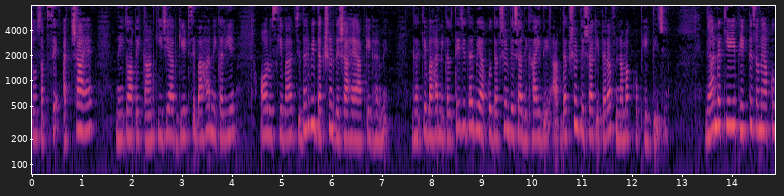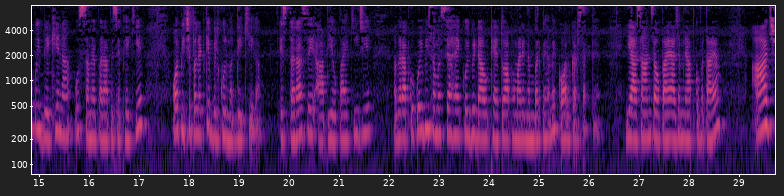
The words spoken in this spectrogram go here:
तो सबसे अच्छा है। नहीं तो आप एक काम कीजिए, आप गेट से बाहर निकलिए और उसके बाद जिधर भी दक्षिण दिशा है आपके घर में, घर के बाहर निकलते जिधर भी आपको दक्षिण दिशा दिखाई दे, आप दक्षिण दिशा की तरफ़ नमक को फेंक दीजिए। ध्यान रखिए, ये फेंकते समय आपको कोई देखे ना, उस समय पर आप इसे फेंकिए और पीछे पलट के बिल्कुल मत देखिएगा। इस तरह से आप ये उपाय कीजिए। अगर आपको कोई भी समस्या है, कोई भी डाउट है तो आप हमारे नंबर पे हमें कॉल कर सकते हैं। यह आसान सा उपाय आज हमने आपको बताया। आज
